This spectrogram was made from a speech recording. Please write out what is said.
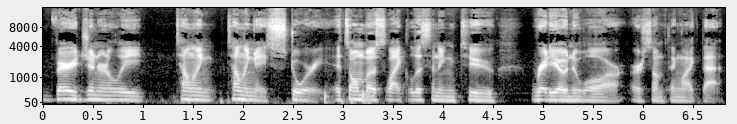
very generally telling telling a story. It's almost like listening to radio noir or something like that.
